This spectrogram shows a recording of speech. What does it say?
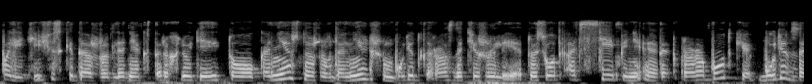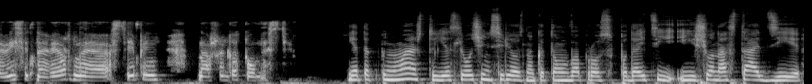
политически даже для некоторых людей, то, конечно же, в дальнейшем будет гораздо тяжелее. То есть вот от степени этой проработки будет зависеть, наверное, степень нашей готовности. Я так понимаю, что если очень серьезно к этому вопросу подойти и еще на стадии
